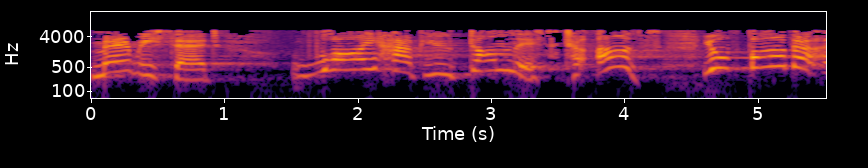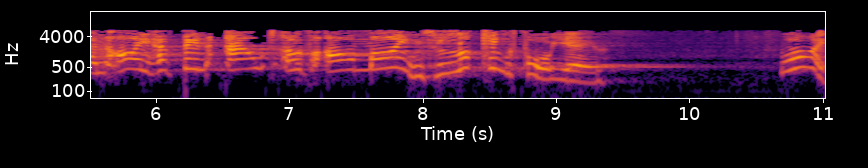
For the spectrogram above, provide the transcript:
Mary said, Why have you done this to us? Your father and I have been out of our minds looking for you. Why?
